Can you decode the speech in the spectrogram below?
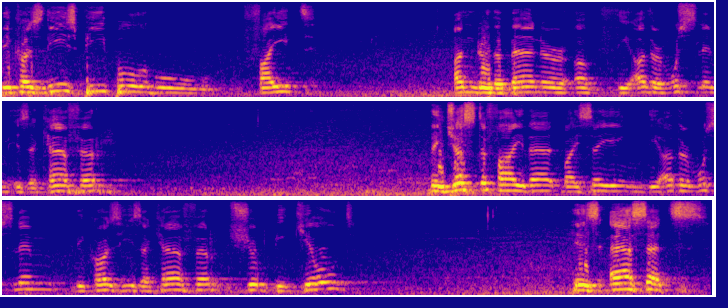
Because these people who fight under the banner of the other Muslim is a kafir, they justify that by saying the other Muslim, because he's a kafir, should be killed. His assets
